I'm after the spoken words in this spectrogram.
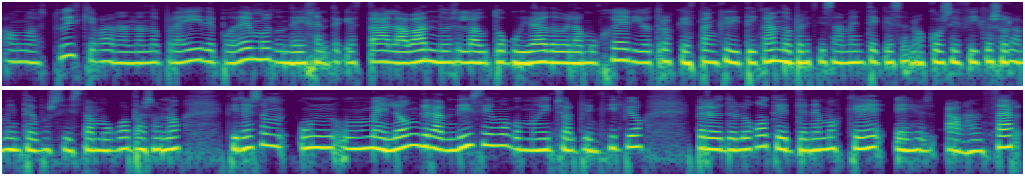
unos tweets que van andando por ahí de Podemos, donde hay gente que está alabando el autocuidado de la mujer y otros que están criticando precisamente que se nos cosifique solamente por si estamos guapas o no. Es un, un, melón grandísimo, como he dicho al principio, pero desde luego que tenemos que eh, avanzar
